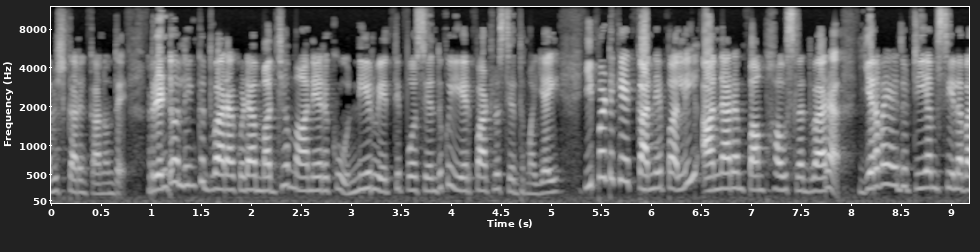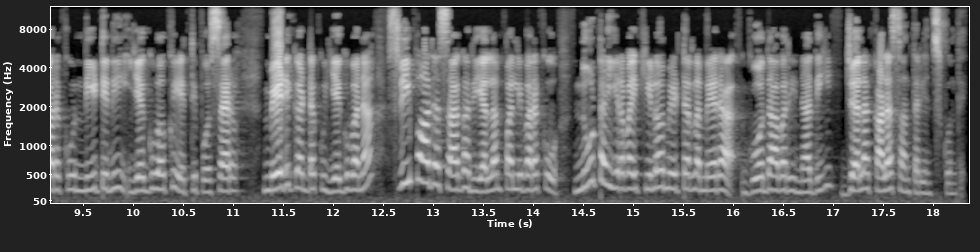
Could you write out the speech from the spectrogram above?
ఆవిష్కారం కానుంది. రెండో లింక్ ద్వారా కూడా మధ్య మానేరుకు నీరు ఎత్తిపోసేందుకు ఏర్పాట్లు సిద్దమయ్యాయి ఇప్పటికే కన్నెపల్లి అన్నారం పంప్ హౌస్ల ద్వారా ఇరవై ఐదు టీఎంసీల వరకు నీటిని ఎగువకు ఎత్తిపోశారు. మేడిగడ్డకు ఎగువన శ్రీపాద సాగర్ ఎల్లంపల్లి వరకు నూట ఇరవై కిలోమీటర్ల మేర గోదావరి నది జల కళ సంతరించుకుంది.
